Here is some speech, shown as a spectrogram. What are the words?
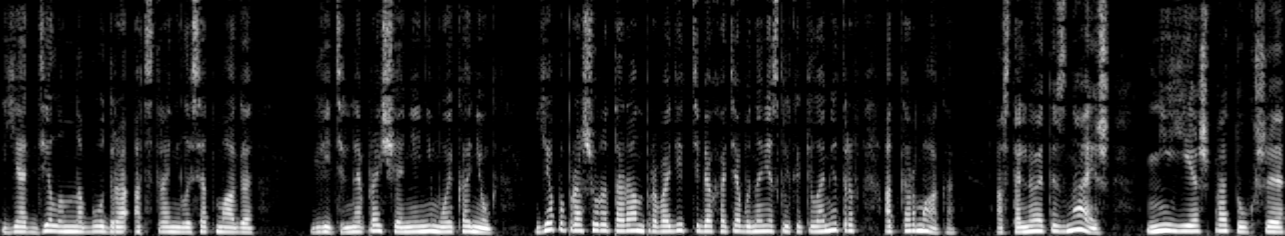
Я деланно бодро отстранилась от мага. «Длительное прощание не мой конек. Я попрошу Ротаран проводить тебя хотя бы на несколько километров от Кармака». Остальное ты знаешь. Не ешь протухшее,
